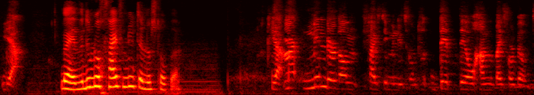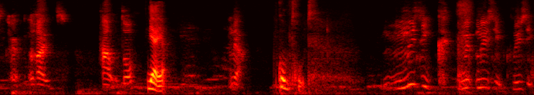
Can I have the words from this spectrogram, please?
Ja. Nee, we doen nog vijf minuten en dan stoppen. ja, maar minder dan 15 minuten. Want dit deel gaan we bijvoorbeeld eruit halen, toch? Ja, ja. Ja. Komt goed. Muziek. Mu- muziek, muziek.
